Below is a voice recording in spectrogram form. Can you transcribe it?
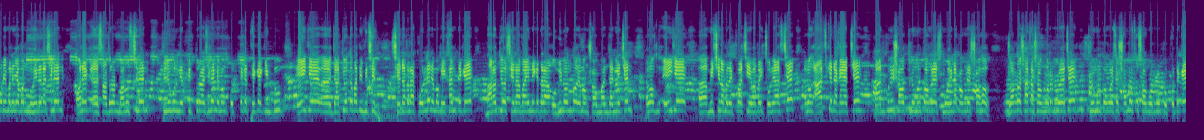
পরিমাণে যেমন মহিলারা ছিলেন, অনেক সাধারণ মানুষ ছিলেন, তৃণমূল নেতৃত্বরা ছিলেন এবং প্রত্যেকের থেকে কিন্তু এই যে জাতীয়তাবাদী মিছিল সেটা তারা করলেন এবং এখান থেকে ভারতীয় সেনাবাহিনীকে তারা অভিনন্দন এবং সম্মান জানিয়েছেন এবং এই যে মিছিল আমরা দেখতে পাচ্ছি এভাবেই চলে আসছে এবং আজকে দেখা যাচ্ছে, ডানকুনি সহ তৃণমূল কংগ্রেস, মহিলা কংগ্রেস সহ যত শাখা সংগঠন রয়েছে, তৃণমূল কংগ্রেসের সমস্ত সংগঠনের পক্ষ থেকে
